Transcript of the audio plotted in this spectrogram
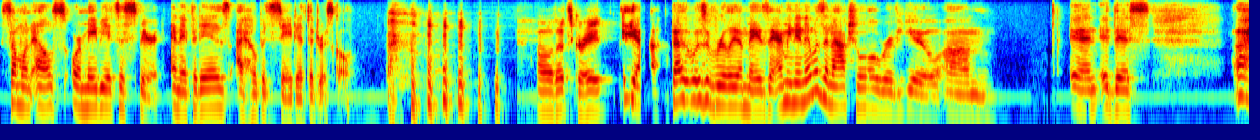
someone else, or maybe it's a spirit. And if it is, I hope it stayed at the Driskill. oh, that's great. Yeah, that was really amazing. I mean, and it was an actual review. Um, and this, uh,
